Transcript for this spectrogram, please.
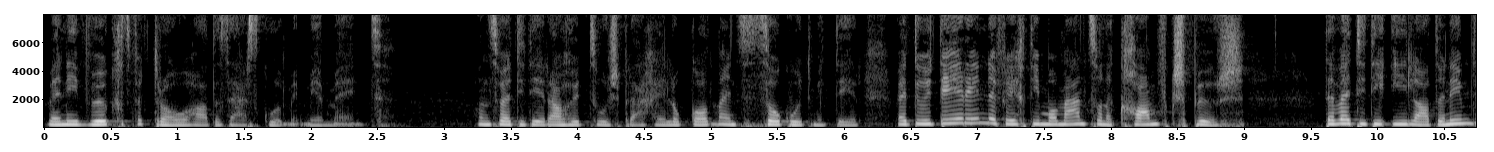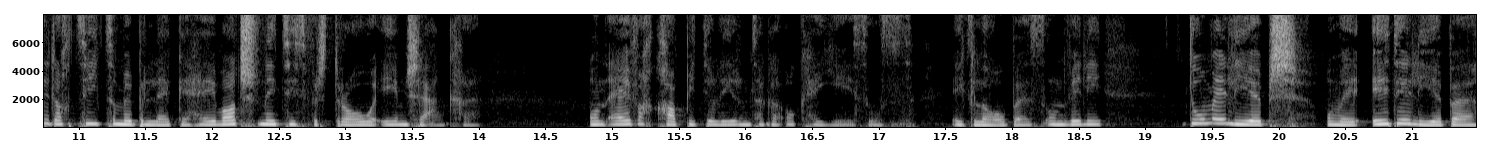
wenn ich wirklich Vertrauen habe, dass er es gut mit mir meint. Und das möchte ich dir auch heute zusprechen. Hey, Gott meint es so gut mit dir. Wenn du in dir innen vielleicht im Moment so einen Kampf spürst, dann möchte ich dich einladen. Nimm dir doch Zeit zum Überlegen, hey, willst du nicht sein Vertrauen ihm schenken? Und einfach kapitulieren und sagen, okay, Jesus, ich glaube es. Und weil ich, du mich liebst und weil ich dich liebe,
